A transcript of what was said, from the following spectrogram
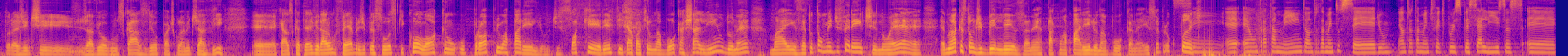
Doutora, a gente já viu alguns casos, eu particularmente já vi é, casos que até viraram febre de pessoas que colocam o próprio aparelho, de só querer ficar com aquilo na boca, achar lindo, né? Mas é totalmente diferente, não é, é não é uma questão de beleza, né? Tá com o aparelho na boca, né? Isso é preocupante. Sim, é, é um tratamento, é um tratamento sério, é um tratamento feito por especialistas. É,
